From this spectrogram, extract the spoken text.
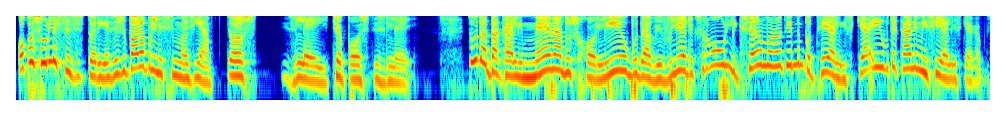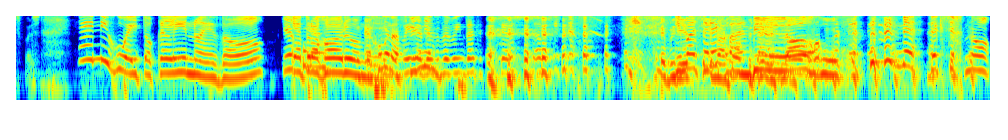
Όπως όλες τις ιστορίες, έχει πάρα πολύ σημασία ποιος τις λέει και πώς τις λέει. Τούτα τα καλυμμένα του σχολείου, που τα βιβλία, και ξέρω εγώ, όλοι ξέρουμε ότι δεν είναι ποτέ η αλήθεια ή ούτε καν η μισή αλήθεια κάποιε φορέ. Anyway, το κλείνω εδώ και, έχουμε- προχωρούμε. έχουμε αυτή Πήγατε είναι- 74. επειδή Είμαστε έτσι εκπομπή είμαστε. λόγου. ναι, δεν ξεχνώ.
